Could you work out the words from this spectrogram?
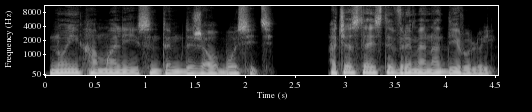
Noi, hamalii, suntem deja obosiți. Aceasta este vremea nadirului,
